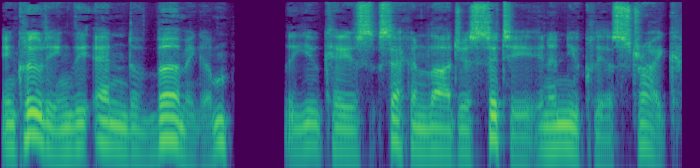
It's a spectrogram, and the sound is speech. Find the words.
including the end of Birmingham the UK's second largest city in a nuclear strike.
